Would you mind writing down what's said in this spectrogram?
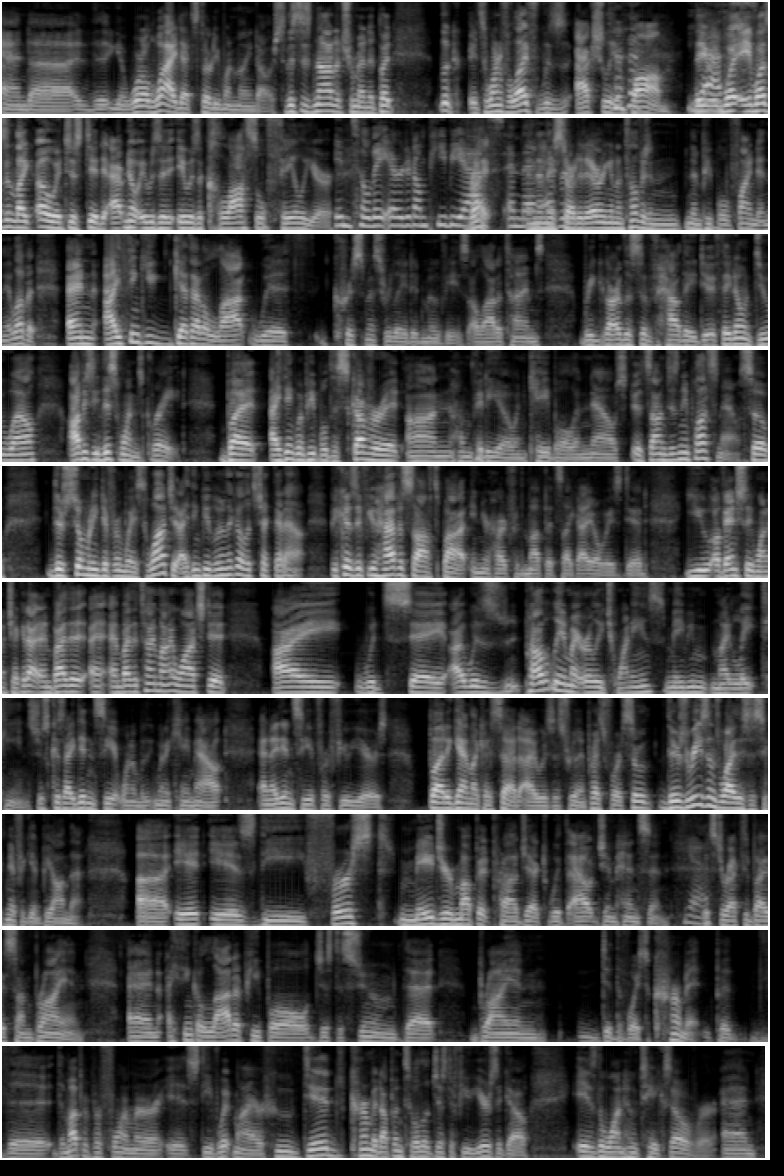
and uh, the, you know worldwide that's thirty one million dollars. So this is not a tremendous, but look, It's a Wonderful Life was actually a bomb. They- Yes. what- it wasn't like oh, it just did. No, it was a it was a colossal failure. until they aired it on PBS, Right, and then, they every- started airing it on television, and then people find it and they love it. And I think you get that a lot with Christmas related movies. A lot of times, regardless of how they do, if they don't do well, obviously this one's great. But I think when people discover it on home video and cable, and now it's on Disney Plus now, so there's so many different ways to watch it. I think people are like, oh, let's check that out. Because if you have a soft spot in your heart for the Muppets, like I always did, you eventually want to check it out. And by the and by the time I watched it. I would say I was probably in my early 20s, maybe my late teens, just because I didn't see it when it when it came out, and I didn't see it for a few years. But again, like I said, I was just really impressed for it. So there's reasons why this is significant beyond that. Uh, it is the first major Muppet project without Jim Henson. Yeah. It's directed by his son Brian, and I think a lot of people just assumed that Brian did the voice of Kermit, but the the Muppet performer is Steve Whitmire, who did Kermit up until just a few years ago, is the one who takes over, and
